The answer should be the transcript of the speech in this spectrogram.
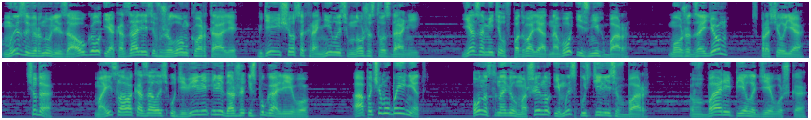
Мы завернули за угол и оказались в жилом квартале, где еще сохранилось множество зданий. Я заметил в подвале одного из них бар. «Может, зайдем?» – спросил я. Сюда». Мои слова, казалось, удивили или даже испугали его. «А почему бы и нет?» Он остановил машину, и мы спустились в бар. В баре пела девушка.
